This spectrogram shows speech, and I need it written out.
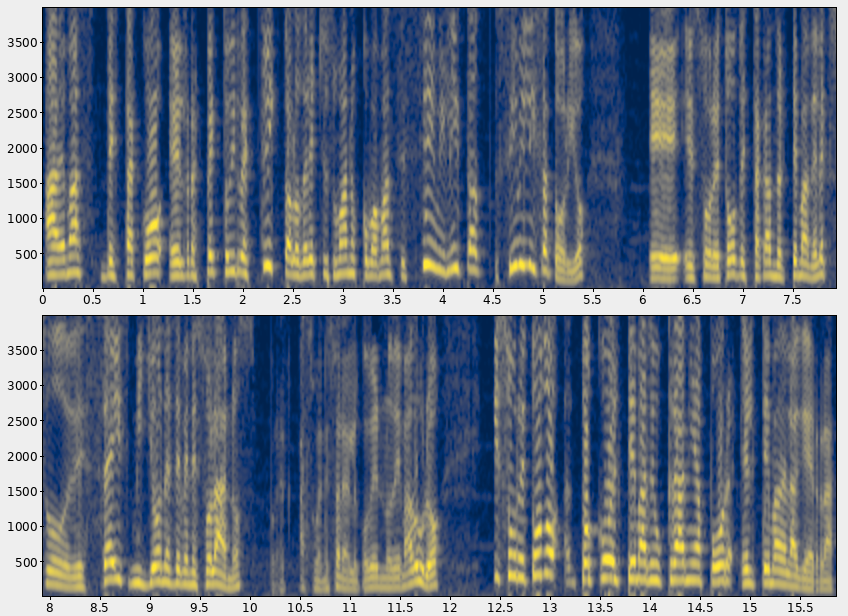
Además, destacó el respeto irrestricto a los derechos humanos como avance civilizatorio. eh, eh, sobre todo destacando el tema del éxodo de 6 millones de venezolanos, por el caso Venezuela, el gobierno de Maduro, y sobre todo tocó el tema de Ucrania por el tema de la guerra.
